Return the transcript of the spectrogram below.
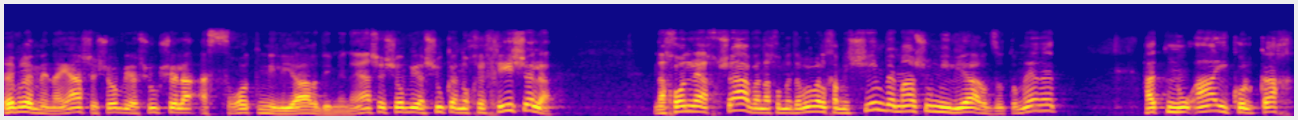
חבר'ה, מניה ששווי השוק שלה עשרות מיליארדים, מניה ששווי השוק הנוכחי שלה, נכון לעכשיו אנחנו מדברים על 50 ומשהו מיליארד, זאת אומרת, התנועה היא כל כך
